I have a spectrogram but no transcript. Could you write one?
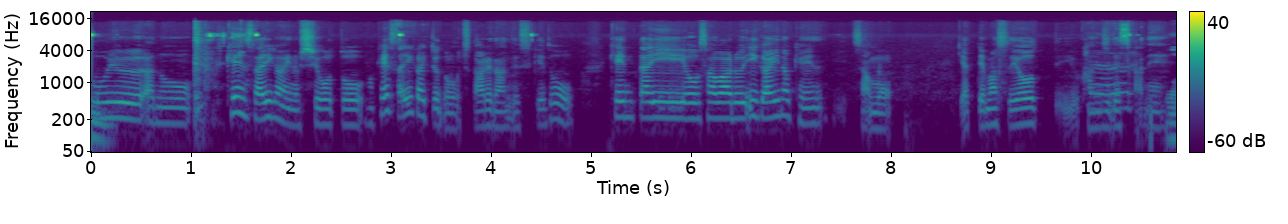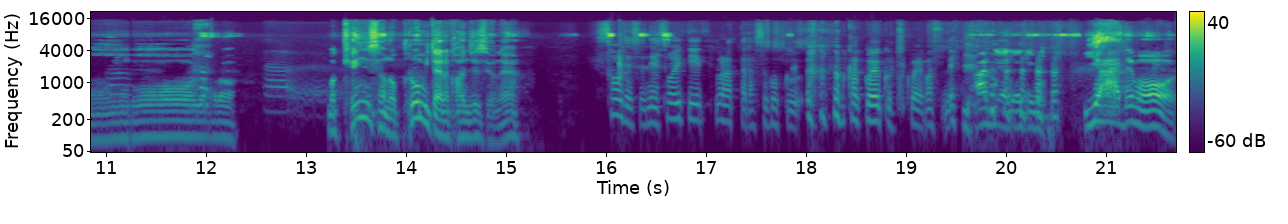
そういうあの検査以外の仕事まあ検査以外っていうのもちょっとあれなんですけど検体を触る以外の検査もやってますよっていう感じですかね。だから、まあ、検査のプロみたいな感じですよね。そうですね。そう言ってもらったらすごく かっこよく聞こえますね。いやいやいや、でも、いや、でも、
